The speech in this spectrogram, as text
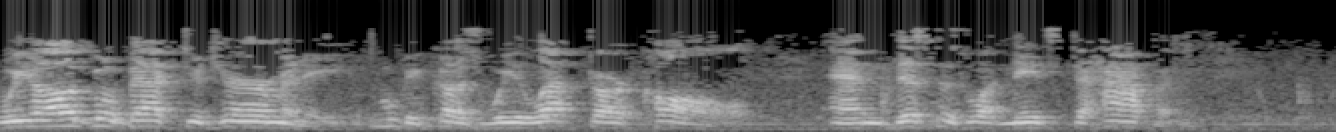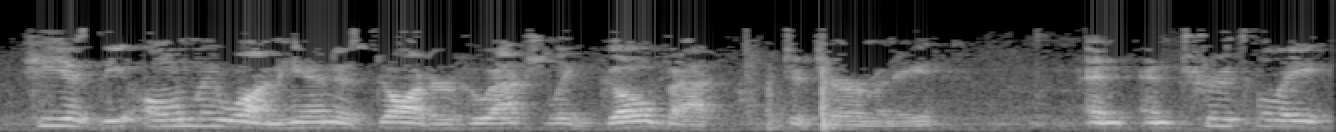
we all go back to Germany because we left our call, and this is what needs to happen. He is the only one, he and his daughter, who actually go back to Germany. And, and truthfully,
